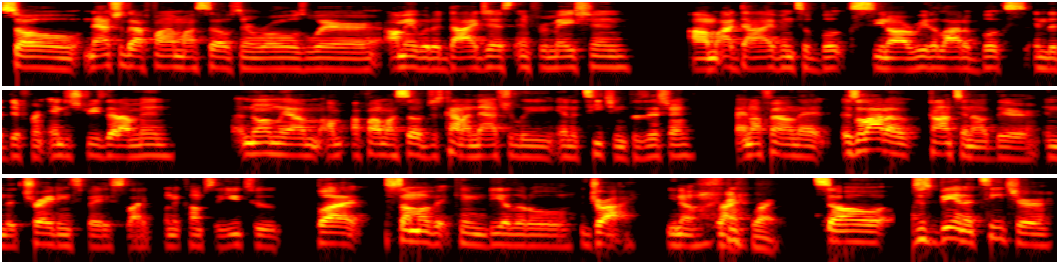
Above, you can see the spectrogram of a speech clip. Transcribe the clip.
So naturally, I find myself in roles where I'm able to digest information Um, I dive into books. You know, I read a lot of books in the different industries that I'm in. Normally, I'm, I'm I find myself just kind of naturally in a teaching position, and I found that there's a lot of content out there in the trading space, like when it comes to YouTube, but some of it can be a little dry. You know, right, right. So just being a teacher,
